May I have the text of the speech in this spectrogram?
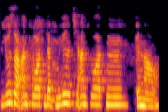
User antworten, der Community antworten, genau.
